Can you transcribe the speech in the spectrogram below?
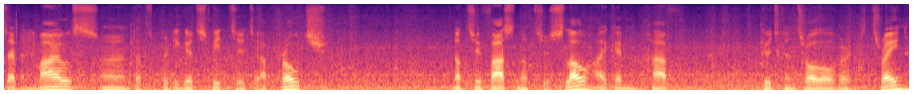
Seven miles, and that's pretty good speed to, to approach not too fast, not too slow. I can have good control over the train.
